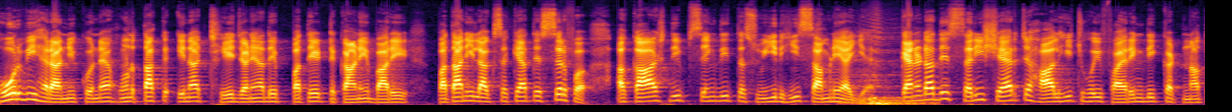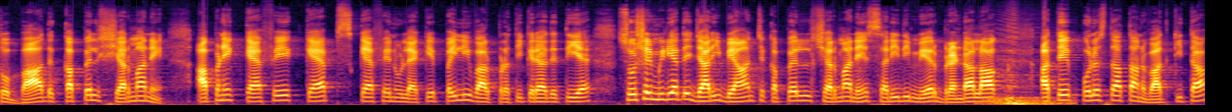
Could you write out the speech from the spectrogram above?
ਹੋਰ ਵੀ ਹੈਰਾਨੀਕੁੰਨ ਹੈ। ਹੁਣ ਤੱਕ ਇਹਨਾਂ 6 ਜਣਿਆਂ ਦੇ ਪਤੇ ਟਿਕਾਣੇ ਬਾਰੇ ਪਤਾ ਨਹੀਂ ਲੱਗ ਸਕਿਆ ਤੇ ਸਿਰਫ ਆਕਾਸ਼ਦੀਪ ਸਿੰਘ ਦੀ ਤਸਵੀਰ ਹੀ ਸਾਹਮਣੇ ਆਈ ਹੈ। ਕੈਨੇਡਾ ਦੇ ਸਰੀ ਸ਼ਹਿਰ 'ਚ ਹਾਲ ਹੀ 'ਚ ਹੋਈ ਫਾਇਰਿੰਗ ਦੀ ਘਟਨਾ ਤੋਂ ਬਾਅਦ ਕਪਿਲ ਸ਼ਰਮਾ ਨੇ ਆਪਣੇ ਕੈਫੇ ਕੈਪਸ ਕੈਫੇ ਨੂੰ ਲੈ ਕੇ ਪਹਿਲੀ ਵਾਰ ਪ੍ਰਤੀਕਿਰਿਆ ਦਿੱਤੀ ਹੈ। ਸੋਸ਼ਲ ਮੀਡੀਆ ਤੇ ਜਾਰੀ ਬਿਆਨ 'ਚ ਕਪਿਲ ਸ਼ਰਮਾ ਨੇ ਸਰੀ ਦੀ ਮੇਅਰ ਬ੍ਰੈਂਡਾ ਲਾਕ ਅਤੇ ਪੁਲਿਸ ਦਾ ਧੰਨਵਾਦ ਕੀਤਾ।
